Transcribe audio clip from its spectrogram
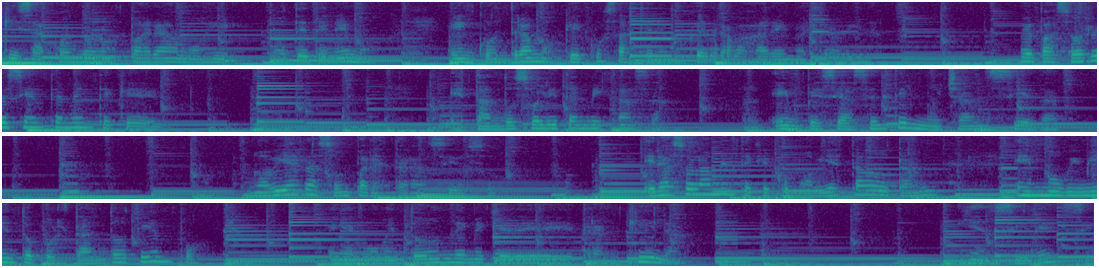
Quizás cuando nos paramos y nos detenemos, encontramos qué cosas tenemos que trabajar en nuestra vida. Me pasó recientemente que estando solita en mi casa, empecé a sentir mucha ansiedad. No había razón para estar ansioso. Era solamente que como había estado tan en movimiento por tanto tiempo, en el momento donde me quedé tranquila y en silencio,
